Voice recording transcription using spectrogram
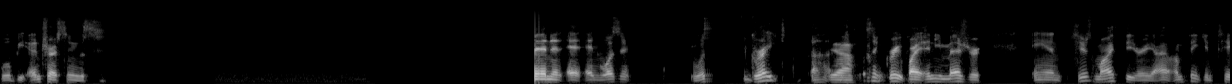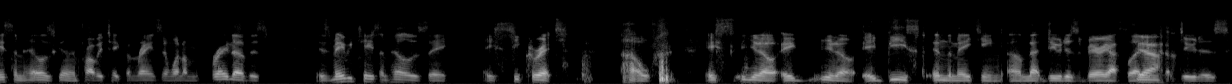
will be interesting to see. And, and, and wasn't was great. Uh, Yeah. it wasn't great by any measure. And here's my theory: I, I'm thinking Taysom Hill is going to probably take the reins. And what I'm afraid of is is maybe Taysom Hill is a a secret uh, a you know a you know a beast in the making. Um, that dude is very athletic. Yeah. That dude is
